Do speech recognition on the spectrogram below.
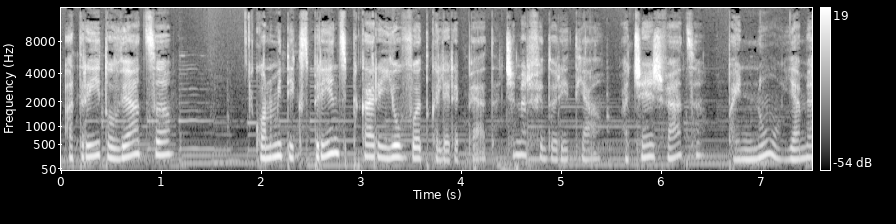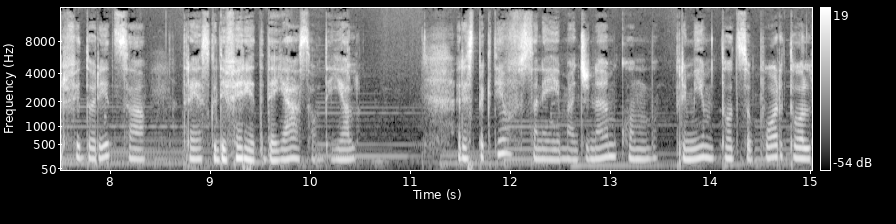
a trăit o viață cu anumite experiențe pe care eu văd că le repet. Ce mi-ar fi dorit ea? Aceeași viață? Păi nu, ea mi-ar fi dorit să trăiesc diferit de ea sau de el. Respectiv să ne imaginăm cum primim tot suportul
